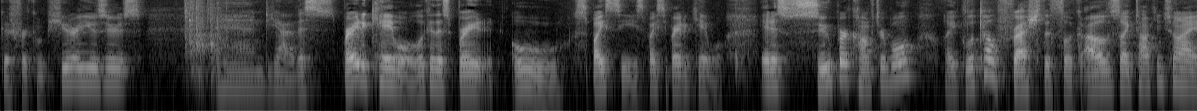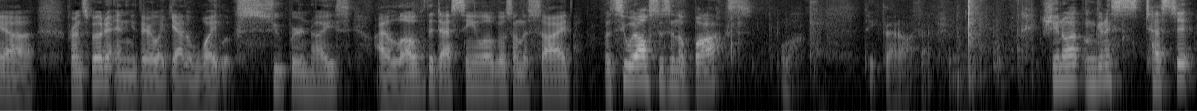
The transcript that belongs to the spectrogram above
Good for computer users. And yeah, this braided cable, look at this braided, oh, spicy, spicy braided cable. It is super comfortable. Like, look how fresh this look. I was like talking to my uh, friends about it and they're like, yeah, the white looks super nice. I love the Destiny logos on the side. Let's see what else is in the box. Oh, take that off actually. You know what, I'm gonna test it.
